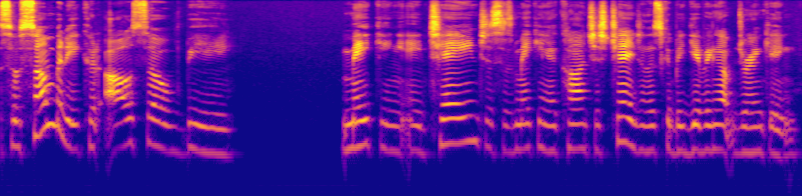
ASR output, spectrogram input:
So somebody could also be making a change. This is making a conscious change. And this could be giving up drinking,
